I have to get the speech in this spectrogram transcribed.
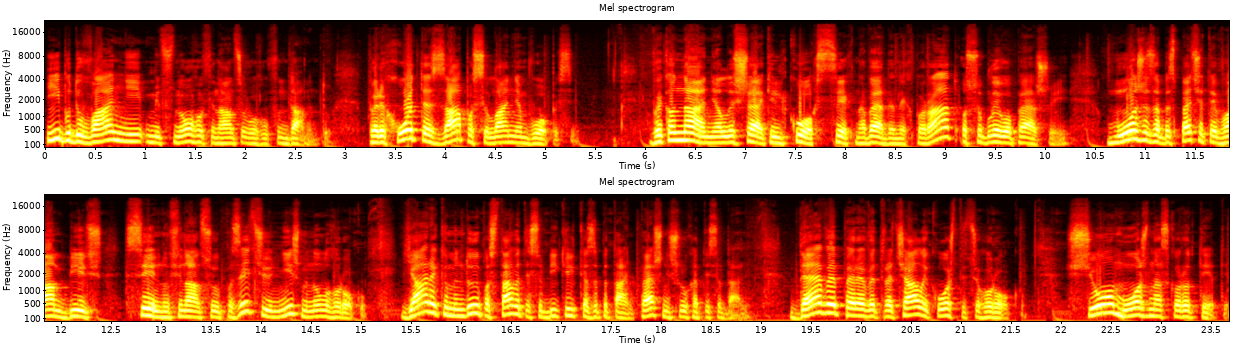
і будуванні міцного фінансового фундаменту. Переходьте за посиланням в описі. Виконання лише кількох з цих наведених порад, особливо першої, може забезпечити вам більш сильну фінансову позицію, ніж минулого року. Я рекомендую поставити собі кілька запитань, перш ніж рухатися далі. Де ви перевитрачали кошти цього року? Що можна скоротити?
